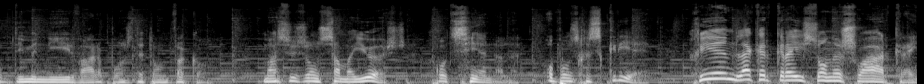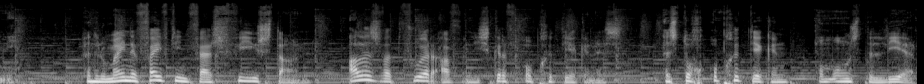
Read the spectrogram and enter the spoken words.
op die manier waarop ons dit ontwikkel. Maar soos ons Samajeurs, God seën hulle, op ons geskree het, geen lekker kry sonder swaar kry nie. In Romeine 15 vers 4 staan: Alles wat vooraf in die skrif opgeteken is, is tog opgeteken om ons te leer,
